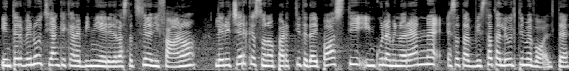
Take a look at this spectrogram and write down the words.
Intervenuti anche i carabinieri della stazione di Fano, le ricerche sono partite dai posti in cui la minorenne è stata avvistata le ultime volte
